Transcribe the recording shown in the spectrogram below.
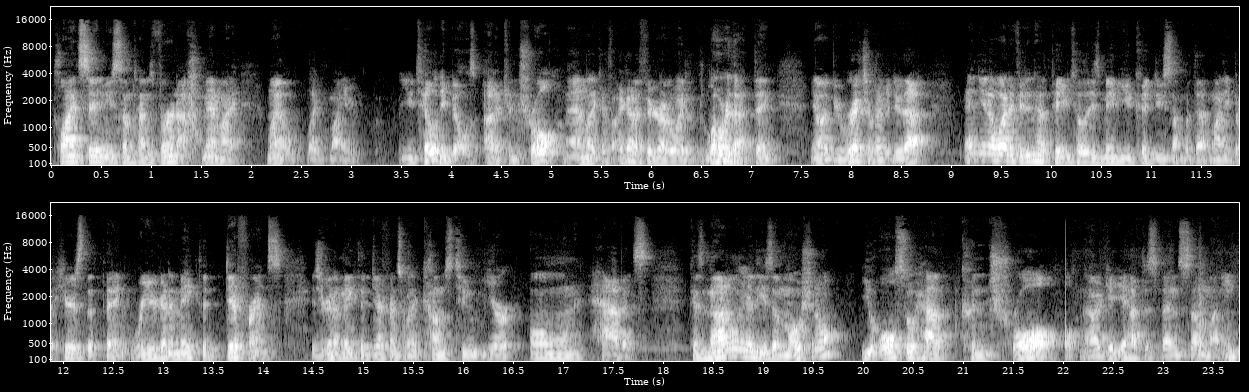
Clients say to me sometimes, Verna, man, my my like my utility bill is out of control, man. Like if I got to figure out a way to lower that thing, you know, I'd be rich if I could do that. And you know what? If you didn't have to pay utilities, maybe you could do something with that money. But here's the thing: where you're going to make the difference is you're going to make the difference when it comes to your own habits. Because not only are these emotional, you also have control. Now, I get you have to spend some money,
